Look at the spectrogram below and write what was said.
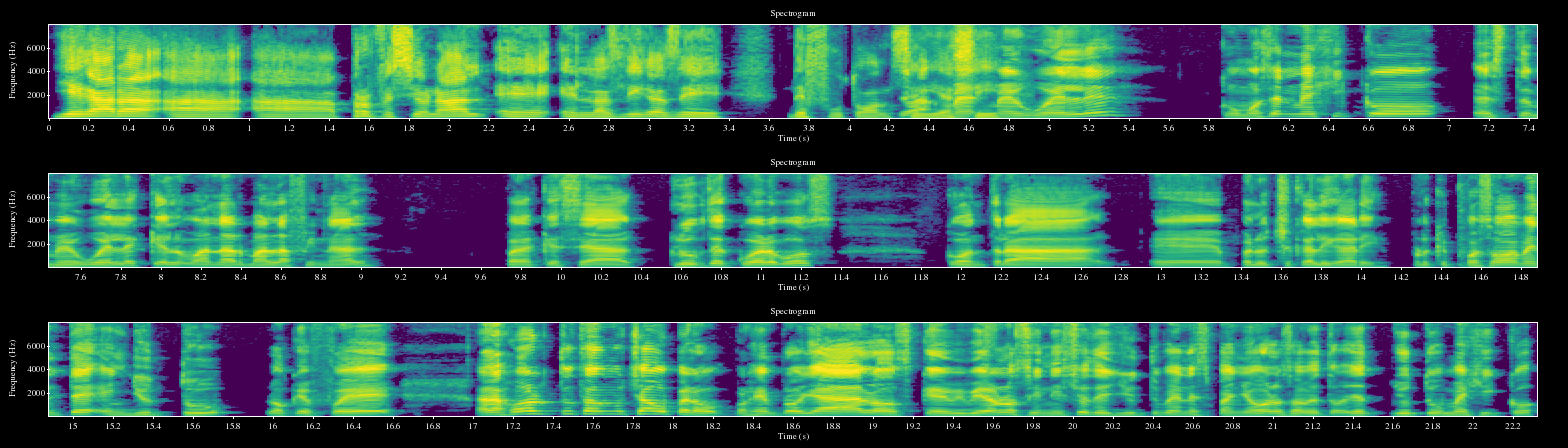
llegar a, a- a profesional eh, en las ligas de, de fútbol Ya, y me, así. me huele, como es en México, este, me huele que lo van a armar la final para que sea Club de Cuervos contra eh, Peluche Caligari. Porque pues obviamente en YouTube lo que fue... A lo mejor tú estás muy pero por ejemplo ya los que vivieron los inicios de YouTube en español, o sobre todo YouTube México,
